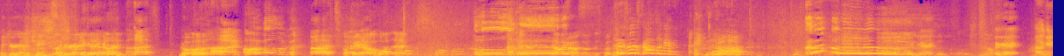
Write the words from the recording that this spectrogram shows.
Like you're gonna change like you're gonna get a gun. Go up. What? all the. Okay, now hold X. No, no, no, this button. This is complicated. Go up. okay. No. Okay. Okay.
